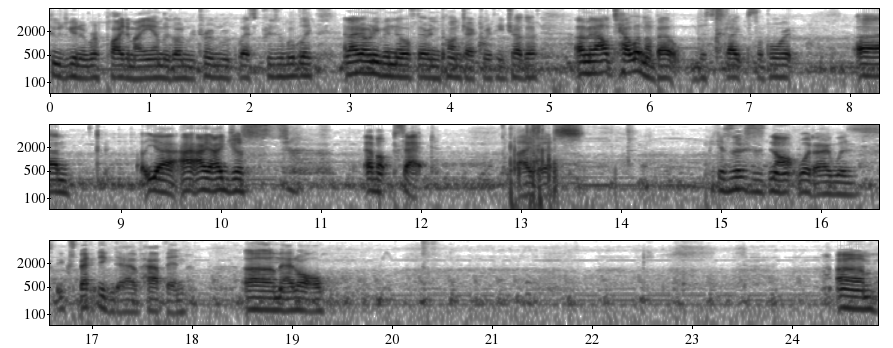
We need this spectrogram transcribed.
who's going to reply to my Amazon return request, presumably, and I don't even know if they're in contact with each other. I mean, I'll tell them about the Skype support. Um, yeah, I, I just am upset by this, because this is not what I was expecting to have happen, um, at all. Um,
